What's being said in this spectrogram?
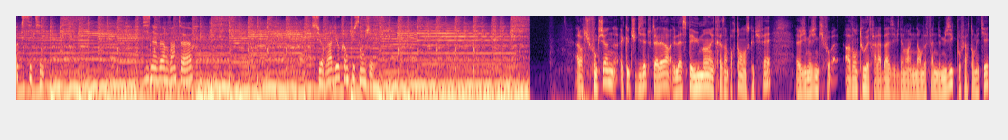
Rock City. 19h-20h sur Radio Campus Angers. Alors tu fonctionnes, que tu disais tout à l'heure, l'aspect humain est très important dans ce que tu fais. Euh, J'imagine qu'il faut avant tout être à la base évidemment un énorme fan de musique pour faire ton métier,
